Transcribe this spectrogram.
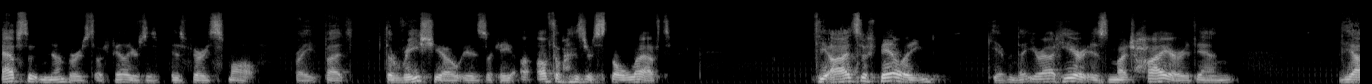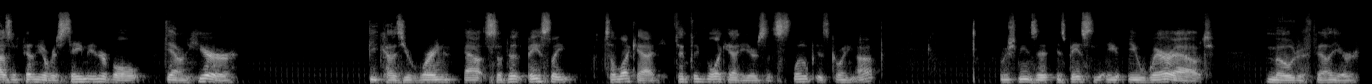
absolute numbers of failures is, is very small, right? But the ratio is okay of the ones that are still left. The odds of failing, given that you're out here, is much higher than the odds of failing over the same interval down here because you're wearing out. So basically, to look at, the thing to look at here is the slope is going up, which means it is basically a, a wear out mode of failure.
